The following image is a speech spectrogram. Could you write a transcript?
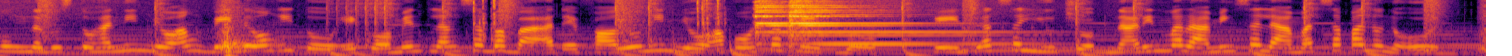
Kung nagustuhan ninyo ang videong ito e-comment lang sa baba at e-follow ninyo ako sa Facebook, page at sa YouTube na rin maraming salamat sa panonood.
